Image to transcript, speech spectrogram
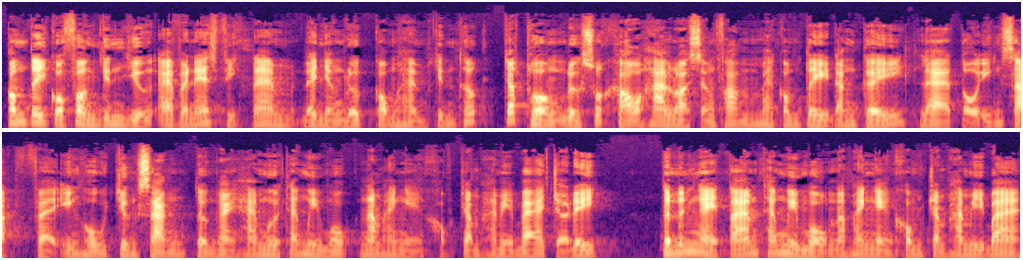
Công ty cổ phần dinh dưỡng Everest Việt Nam đã nhận được công hàm chính thức chấp thuận được xuất khẩu hai loại sản phẩm mà công ty đăng ký là tổ yến sạch và yến hũ chân sẵn từ ngày 20 tháng 11 năm 2023 trở đi. Tính đến ngày 8 tháng 11 năm 2023,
